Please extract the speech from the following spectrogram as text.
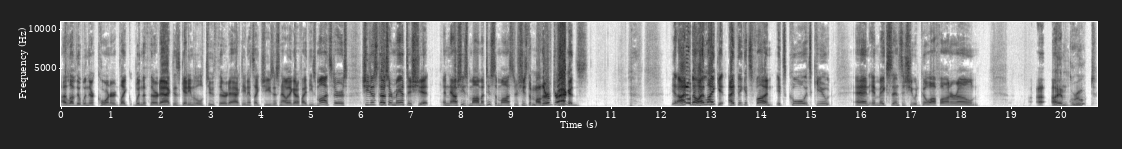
I love that when they're cornered, like when the third act is getting a little too third acting, it's like, Jesus, now they gotta fight these monsters. She just does her mantis shit. And now she's mama to some monsters. She's the mother of dragons. you know, I don't know. I like it. I think it's fun. It's cool. It's cute. And it makes sense that she would go off on her own. Uh, I am Groot.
